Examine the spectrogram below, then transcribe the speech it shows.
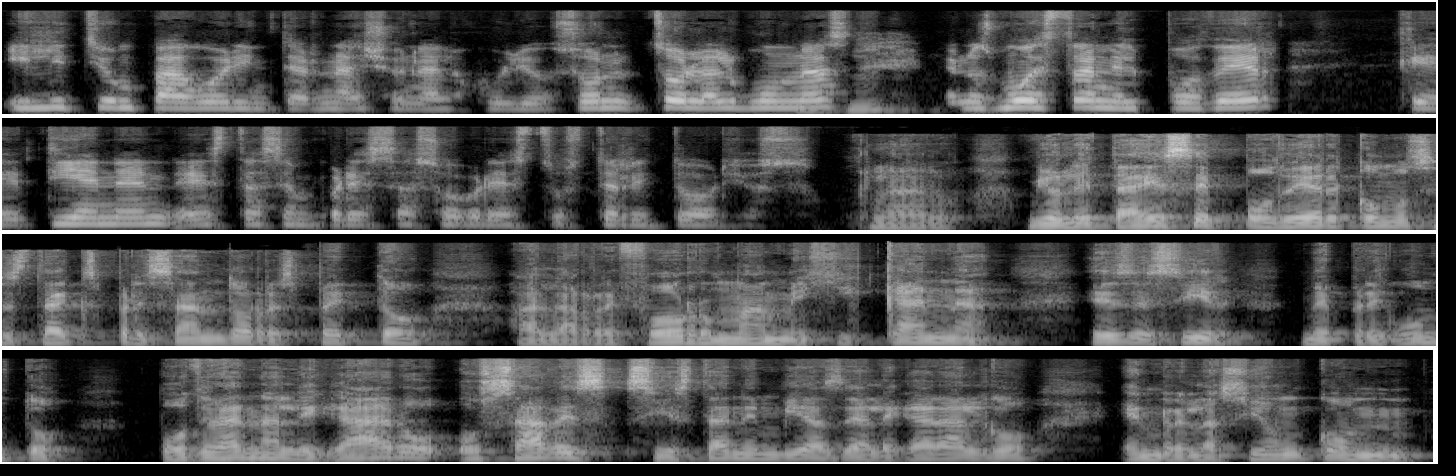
y Lithium Power International, Julio. Son solo algunas uh -huh. que nos muestran el poder que tienen estas empresas sobre estos territorios. Claro. Violeta, ese poder, ¿cómo se está expresando respecto a la reforma mexicana? Es decir, me pregunto, ¿podrán alegar o, o sabes si están en vías de alegar algo en relación con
